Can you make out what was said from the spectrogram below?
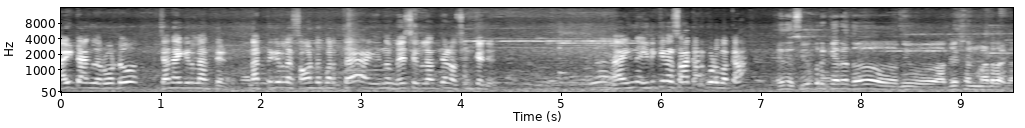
ಹೈಟ್ ಆಗ್ಲಿ ರೋಡು ಚೆನ್ನಾಗಿರಲ್ಲ ಅಂತೇಳಿ. ನತ್ತಿಗಿರಲ್ಲ ಸೌಂಡ್ ಬರುತ್ತೆ, ಇನ್ನು ಬೇಸಿರಲ್ಲ ಅಂತೇಳಿ ನಾವು ಸುಮ್ಕಿದೀವಿ. ಇನ್ನು ಇದಕ್ಕಿಂತ ಸಹಕಾರ ಕೊಡ್ಬೇಕಾ? ಇದು ಸ್ವೀಪರ್ ಕೆರೆದು ನೀವು ಅಬ್ಜೆಕ್ಷನ್ ಮಾಡಿದಾಗ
